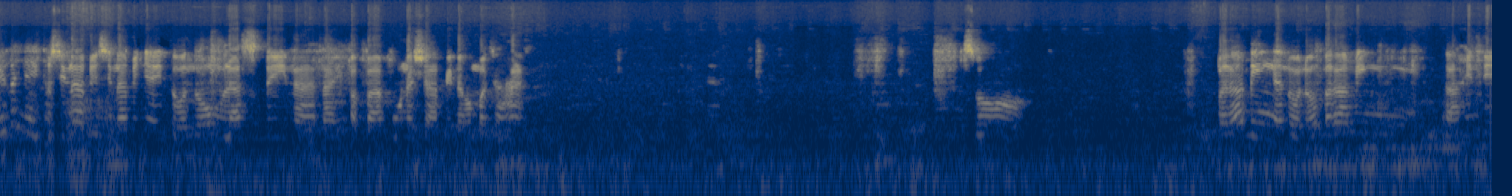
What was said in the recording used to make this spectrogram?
Kailan niya ito sinabi? Sinabi niya ito noong last day na naipapako na siya pinahumagahan. So, maraming ano no, maraming uh, hindi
